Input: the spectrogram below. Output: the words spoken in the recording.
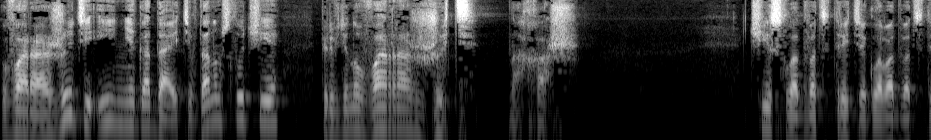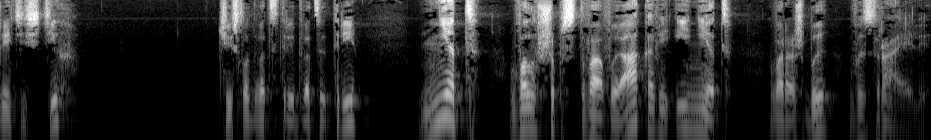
ворожите и не гадайте». В данном случае переведено «ворожить» на хаш. Числа 23 глава, 23 стих. Числа 23, 23. «Нет волшебства в Иакове и нет ворожбы в Израиле».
